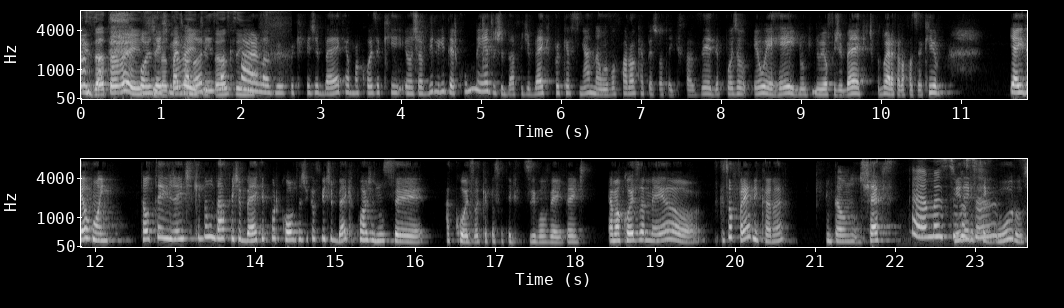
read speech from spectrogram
exatamente, Ô, gente, exatamente. mas valoriza então, assim... a Carla, viu? Porque feedback é uma coisa que eu já vi líder com medo de dar feedback, porque assim, ah não, eu vou falar o que a pessoa tem que fazer, depois eu, eu errei no, no meu feedback, tipo, não era para ela fazer aquilo, e aí deu ruim. Então tem gente que não dá feedback por conta de que o feedback pode não ser a coisa que a pessoa tem que desenvolver, entende? É uma coisa meio esquizofrênica, né? Então, chefes é, mas se líderes você, seguros.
